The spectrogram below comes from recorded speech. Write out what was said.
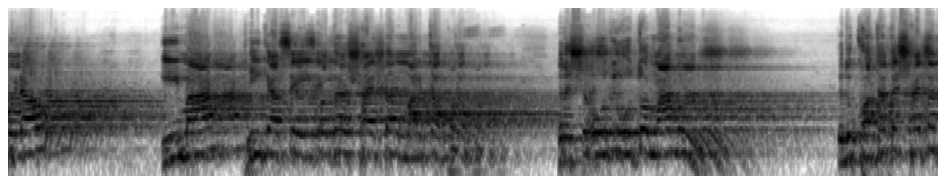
পড়াও ইমান ঠিক আছে, এই কথা শয়তান মার্কা কথা। ও তো মানুষ। কিন্তু কথাতে শয়তান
